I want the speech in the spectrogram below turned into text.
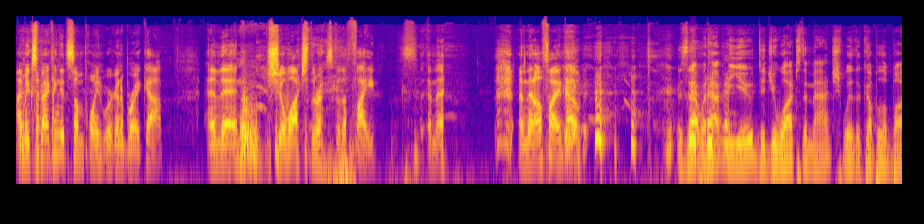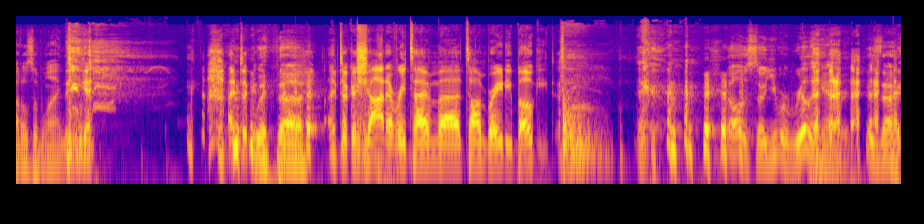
I'm expecting at some point we're going to break up, and then she'll watch the rest of the fight, and then and then I'll find out. Is that what happened to you? Did you watch the match with a couple of bottles of wine? Yeah. I took with uh, I took a shot every time uh, Tom Brady bogeyed. oh, so you were really hammered? Is that,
